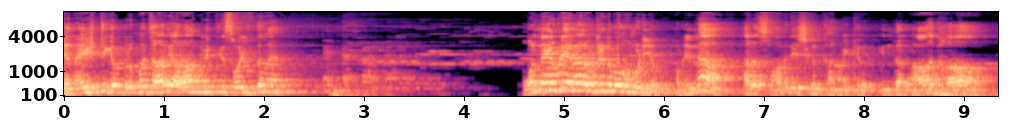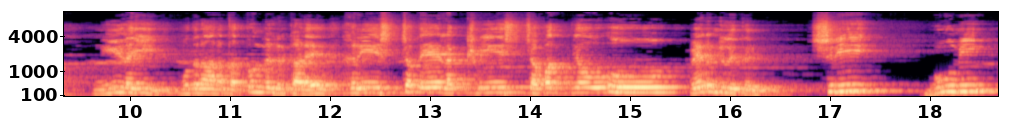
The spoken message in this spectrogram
என் நைஷ்டிக பிரம்மச்சாரி அலாங் வித் இஸ் ஒய்ஃப் தானே? உன்னை எப்படி என்னால் விட்டுட்டு போக முடியும்? அப்படின்னா அதை சுவாமி தேசிகன் காண்பிக்கிறார். இந்த ராதா நீளை முதலான தத்துவங்கள் இருக்காளே. ஹ்ரீஷ்டதே லக்ஷ்மீஷ்ட பத்யோ வேதம் சொல்லித்து ஸ்ரீ பூமி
